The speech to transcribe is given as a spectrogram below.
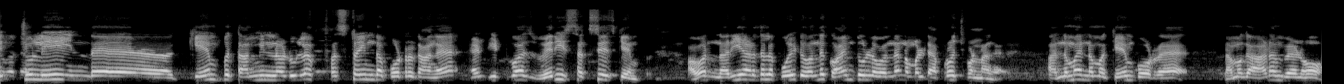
ஆக்சுவலி இந்த கேம்ப் தமிழ்நாடுல ஃபர்ஸ்ட் டைம் தான் போட்டிருக்காங்க. And it was very success camp அவர் நிறைய இடத்துல போயிட்டு வந்து கோயம்புத்தூர்ல வந்து நம்மள்ட்ட அப்ரோச் பண்ணாங்க. அந்த மாதிரி நம்ம கேம் போடுற நமக்கு ஆடம் வேணும்.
